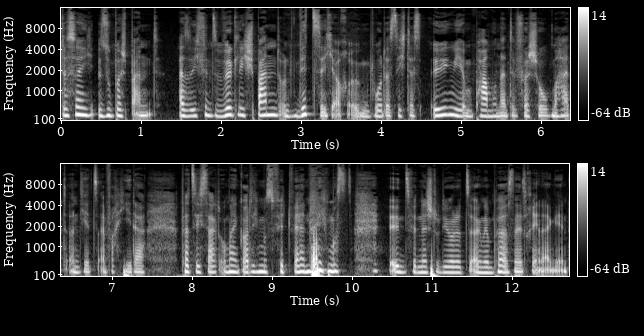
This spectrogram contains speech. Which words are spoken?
das ich super spannend. Also ich finde es wirklich spannend und witzig auch irgendwo, dass sich das irgendwie um ein paar Monate verschoben hat und jetzt einfach jeder plötzlich sagt, oh mein Gott, ich muss fit werden, ich muss ins Fitnessstudio oder zu irgendeinem Personal Trainer gehen.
